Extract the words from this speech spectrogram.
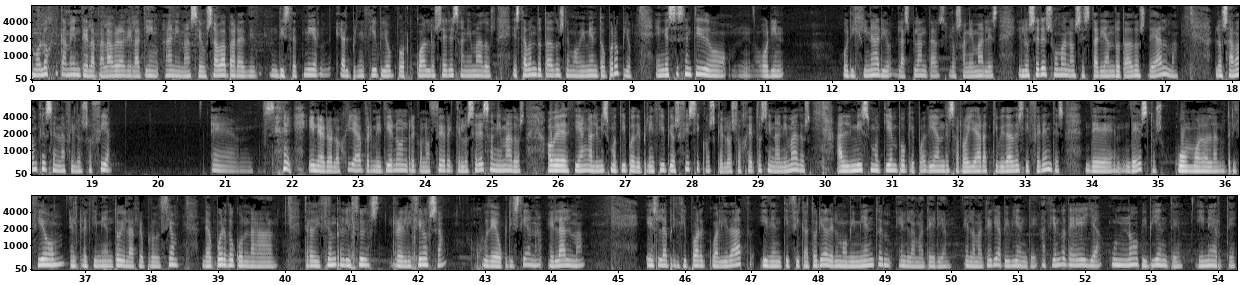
Etimológicamente, la palabra de latín anima se usaba para di- discernir al principio por cuál los seres animados estaban dotados de movimiento propio. En ese sentido, mm, orin- originario, las plantas, los animales y los seres humanos estarían dotados de alma. Los avances en la filosofía eh, y neurología permitieron reconocer que los seres animados obedecían al mismo tipo de principios físicos que los objetos inanimados, al mismo tiempo que podían desarrollar actividades diferentes de, estos, como la nutrición, el crecimiento y la reproducción, de acuerdo con la tradición religios- religiosa judeocristiana, el alma es la principal cualidad identificatoria del movimiento en, la materia, en la materia viviente, haciendo de ella un no viviente inerte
